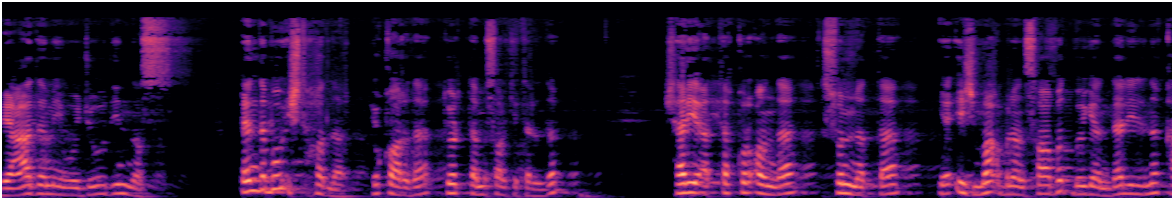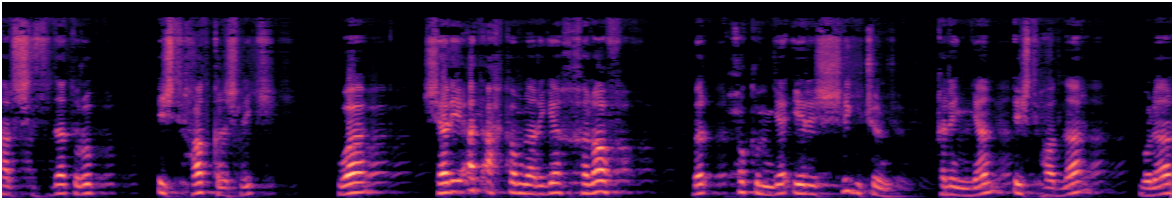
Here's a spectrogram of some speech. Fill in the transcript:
بعدم وجود النص. endi bu ishtihodlar yuqorida to'rtta misol keltirildi shariatda qur'onda sunnatda ya ijmo bilan sobit bo'lgan dalilni qarshisida turib ijtihod qilishlik va shariat ahkomlariga xilof bir hukmga erishishlik uchun qilingan ijtihodlar bular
